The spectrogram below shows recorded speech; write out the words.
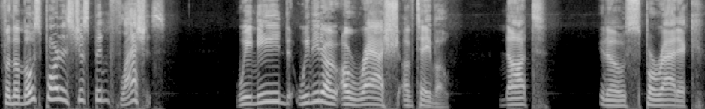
for the most part, it's just been flashes. We need we need a, a rash of Tavo, not you know sporadic,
